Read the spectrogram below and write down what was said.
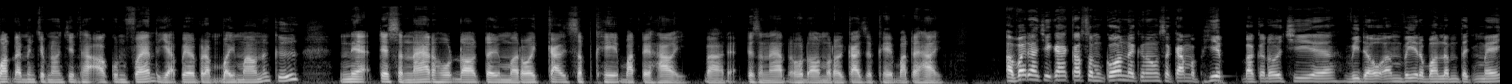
បត់ដែលមានចំណងជើងថាអរគុណ fan រយៈពេល8ម៉ោងហ្នឹងគឺអ្នកទេសនារហូតដល់ទៅ 190k បាត់ទៅហើយបាទទេសនារហូតដល់ 190k បាត់ទៅហើយអ្វីដែលជាការកត់សម្គាល់នៅក្នុងសកម្មភាពបាទក៏ដូចជាវីដេអូ MV របស់លឹមតិចមេង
